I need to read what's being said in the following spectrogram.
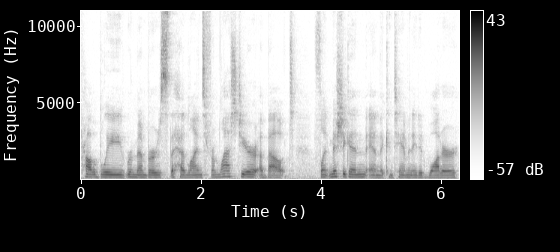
probably remembers the headlines from last year about Flint, Michigan, and the contaminated water,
